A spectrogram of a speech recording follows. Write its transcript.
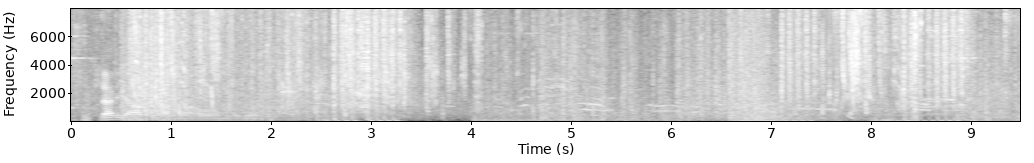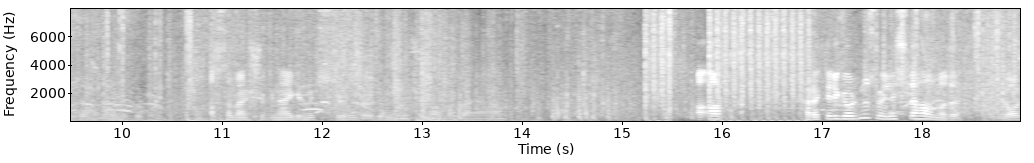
Bizimkiler yağdı valla. O onu da gördüm. Güzel onu vurduk. Ben şu binaya girmek istiyorum da ölür müyüm acaba burada ya? Aa! Karakteri gördünüz mü? Eline silah almadı. Lol.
